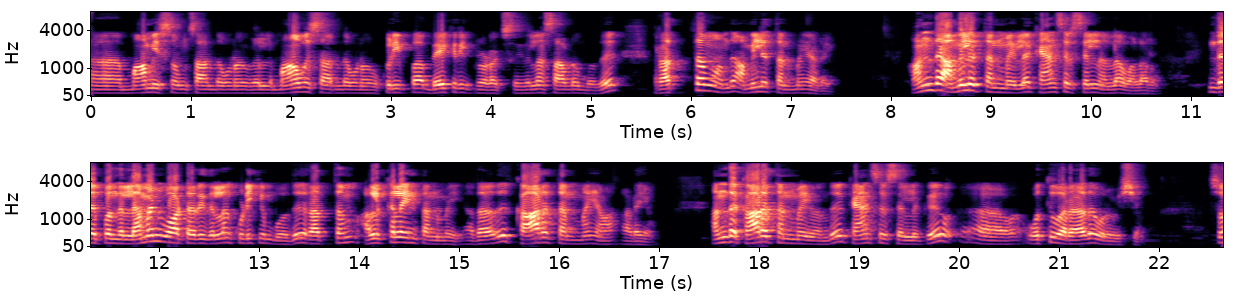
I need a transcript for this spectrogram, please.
ஆஹ், மாமிசம் சார்ந்த உணவுகள் மாவு சார்ந்த உணவு குறிப்பா பேக்கரி ப்ராடக்ட்ஸ் இதெல்லாம் சாப்பிடும்போது ரத்தம் வந்து அமிலத்தன்மை அடையும். அந்த அமிலத்தன்மையில் கேன்சர் செல் நல்லா வளரும். இந்த இப்போ இந்த லெமன் வாட்டர் இதெல்லாம் குடிக்கும்போது ரத்தம் அல்கலைன் தன்மை அதாவது காரத்தன்மை அடையும். அந்த காரத்தன்மை வந்து கேன்சர் செல்லுக்கு ஒத்து வராத ஒரு விஷயம். ஸோ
